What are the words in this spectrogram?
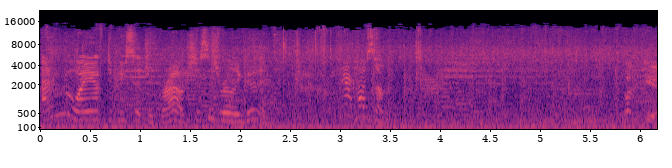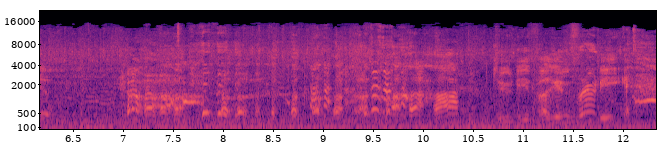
I don't know why you have to be such a grouch. This is really good. Here, have some. Fuck you. Fruity.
